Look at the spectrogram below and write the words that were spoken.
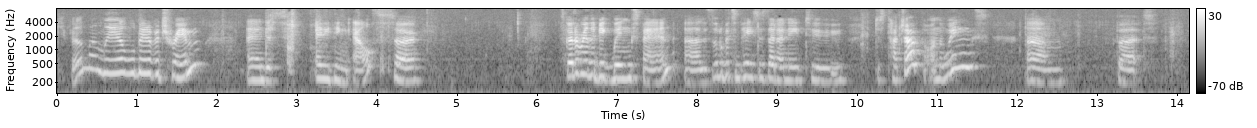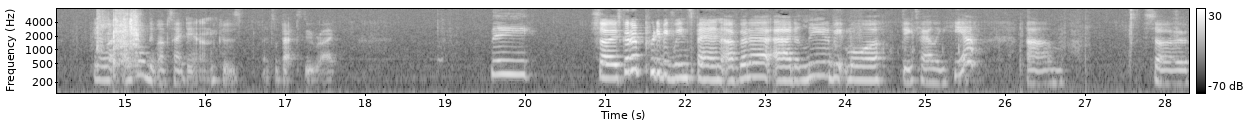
give him a little bit of a trim and just anything else. So got a really big wingspan. Uh, there's little bits and pieces that I need to just touch up on the wings. Um, but you know what, I'll hold them upside down because that's what bats do, right? Me. So it's got a pretty big wingspan. I've got to add a little bit more detailing here. Um, so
